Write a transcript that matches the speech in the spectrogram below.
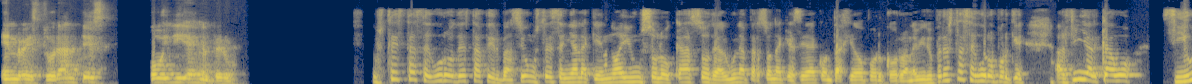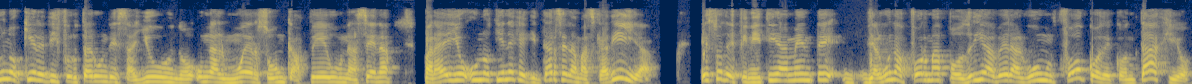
en restaurantes hoy día en el Perú. ¿Usted está seguro de esta afirmación? Usted señala que no hay un solo caso de alguna persona que se haya contagiado por coronavirus, pero está seguro porque al fin y al cabo, si uno quiere disfrutar un desayuno, un almuerzo, un café, una cena, para ello uno tiene que quitarse la mascarilla. Eso definitivamente, de alguna forma, podría haber algún foco de contagio.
